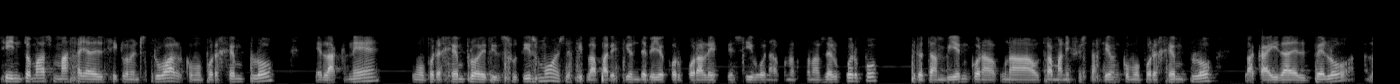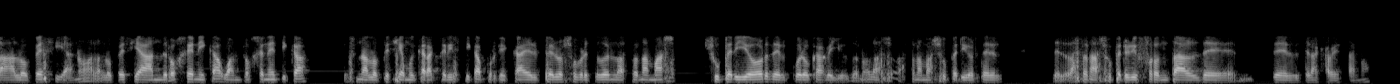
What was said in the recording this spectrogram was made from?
síntomas más allá del ciclo menstrual, como por ejemplo el acné, como por ejemplo el hirsutismo, es decir, la aparición de vello corporal excesivo en algunas zonas del cuerpo, pero también con alguna otra manifestación como por ejemplo la caída del pelo, la alopecia, ¿no? la alopecia androgénica o androgenética, es una alopecia muy característica porque cae el pelo sobre todo en la zona más superior del cuero cabelludo, ¿no? la, zona más superior de la zona superior y frontal de, la cabeza. ¿no?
